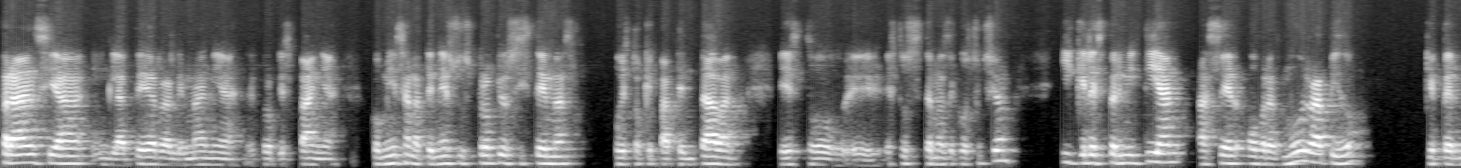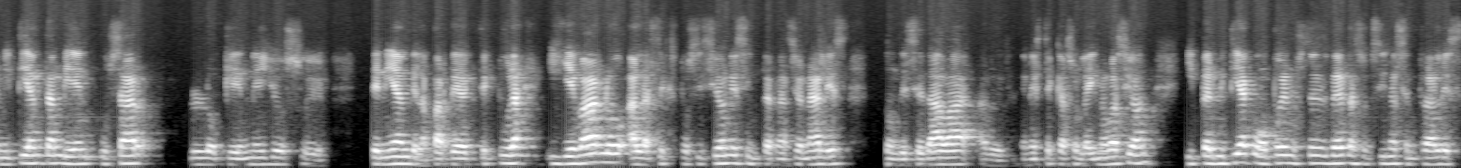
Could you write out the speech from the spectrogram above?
Francia, Inglaterra, Alemania, la propia España, comienzan a tener sus propios sistemas, puesto que patentaban esto, eh, estos sistemas de construcción y que les permitían hacer obras muy rápido, que permitían también usar lo que en ellos eh, tenían de la parte de arquitectura y llevarlo a las exposiciones internacionales donde se daba, en este caso, la innovación y permitía, como pueden ustedes ver, las oficinas centrales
